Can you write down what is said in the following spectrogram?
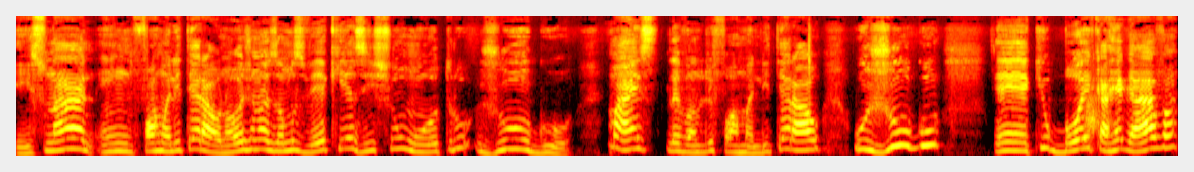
Isso na, em forma literal. Hoje nós vamos ver que existe um outro jugo, mas levando de forma literal, o jugo é, que o boi carregava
